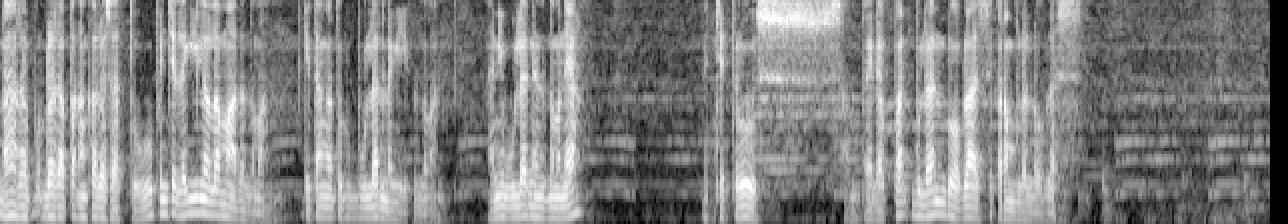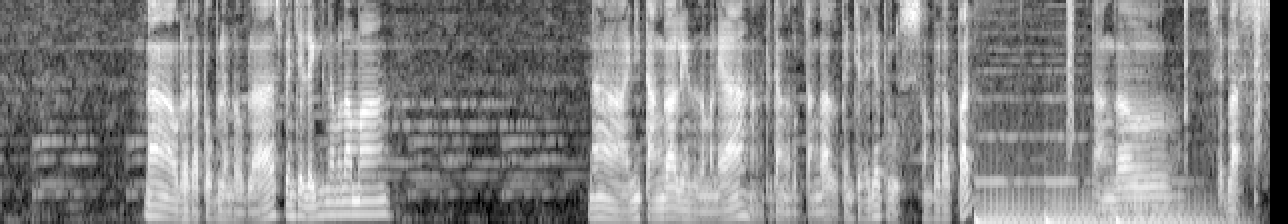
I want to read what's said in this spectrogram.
nah udah dapat angka 21 pencet lagi lama teman-teman. Kita ngatur bulan lagi teman-teman. Nah ini bulan ya teman-teman ya. Pencet terus. Sampai dapat bulan 12 sekarang bulan 12 nah udah dapat bulan 12 pencet lagi lama-lama. Nah ini tanggal ya teman-teman ya. Nah, kita ngatur tanggal. Pencet aja terus. Sampai dapat tanggal 11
